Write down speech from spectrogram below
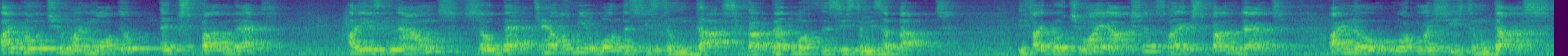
I go to my model, expand that, I use nouns, so that tells me what the system does, uh, that what the system is about. If I go to my actions, I expand that, I know what my system does.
